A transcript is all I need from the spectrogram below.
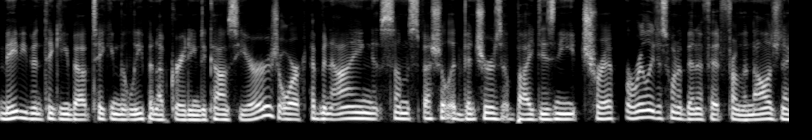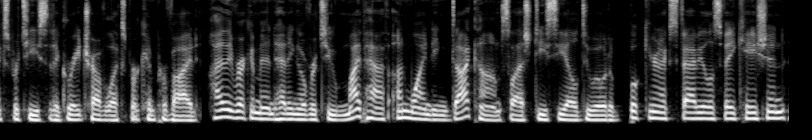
maybe been thinking about taking the leap and upgrading to concierge, or have been eyeing some special adventures by Disney trip, or really just want to benefit from the knowledge and expertise that a great travel expert can provide, highly recommend heading over to mypathunwinding.com slash DCL Duo to book your next fabulous vacation.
